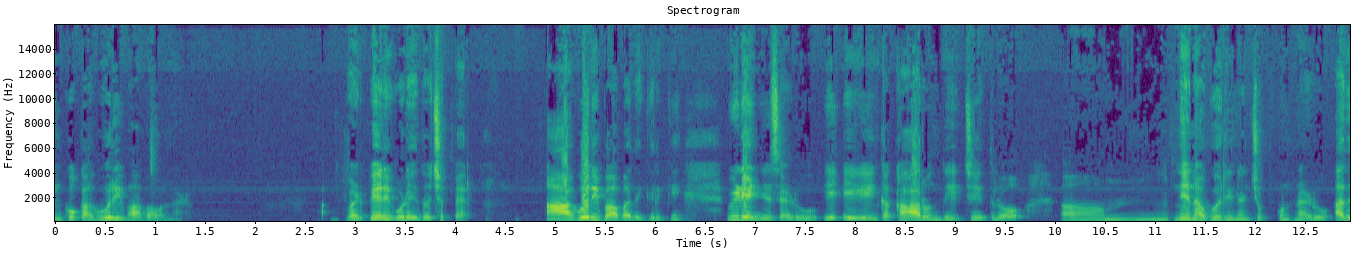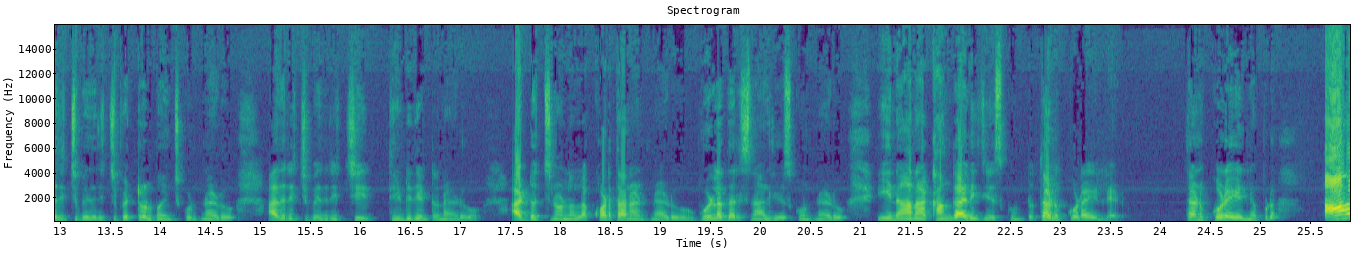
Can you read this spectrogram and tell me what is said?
ఇంకొక అఘోరి బాబా ఉన్నాడు. వాడి పేరు కూడా ఏదో చెప్పారు. ఆ అఘోరి బాబా దగ్గరికి వీడేం చేశాడు? ఇంకా కారు ఉంది చేతిలో. నేను అఘోరినని చెప్పుకుంటున్నాడు. అదిరిచ్చి బెదిరించి పెట్రోల్ పోయించుకుంటున్నాడు. అదిరిచ్చి బెదిరించి తిండి తింటున్నాడు. అడ్డొచ్చిన వాళ్ళ కొడతానంటున్నాడు. గుళ్ళ దర్శనాలు చేసుకుంటున్నాడు. ఈ నానా కంగాళి చేసుకుంటూ తణుకు కూడా వెళ్ళాడు. తణుకు కూడా వెళ్ళినప్పుడు ఆ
